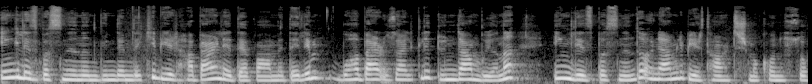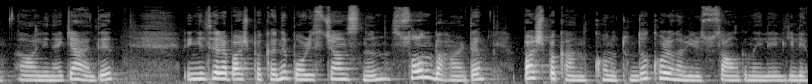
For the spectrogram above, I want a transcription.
İngiliz basınının gündemdeki bir haberle devam edelim. Bu haber özellikle dünden bu yana İngiliz basınında önemli bir tartışma konusu haline geldi. İngiltere Başbakanı Boris Johnson'ın sonbaharda başbakanlık konutunda koronavirüs salgını ile ilgili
